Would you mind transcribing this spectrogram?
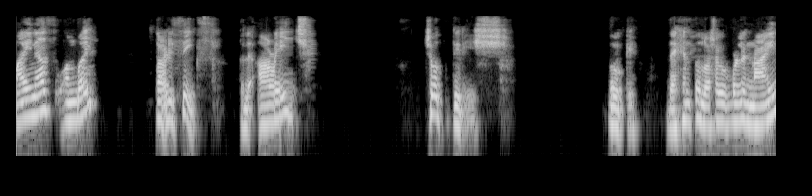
minus one by thirty six তাহলে আর এইচ ছত্রিশ। ওকে দেখেন তো লসাগু করলে নাইন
